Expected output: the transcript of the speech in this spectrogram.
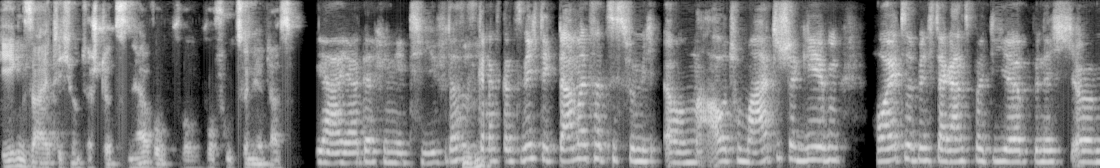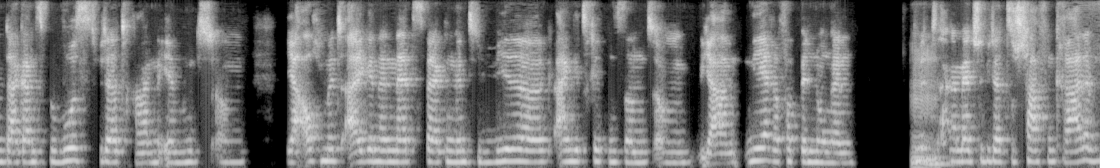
gegenseitig unterstützen, ja, wo, wo, wo funktioniert das? Ja, ja, definitiv. Das ist mhm. ganz, ganz wichtig. Damals hat es sich für mich ähm, automatisch ergeben. Heute bin ich da ganz bei dir, bin ich ähm, da ganz bewusst wieder dran, eben ähm, ja auch mit eigenen Netzwerken, in die wir eingetreten sind, um ja nähere Verbindungen mit mhm. anderen Menschen wieder zu schaffen, gerade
